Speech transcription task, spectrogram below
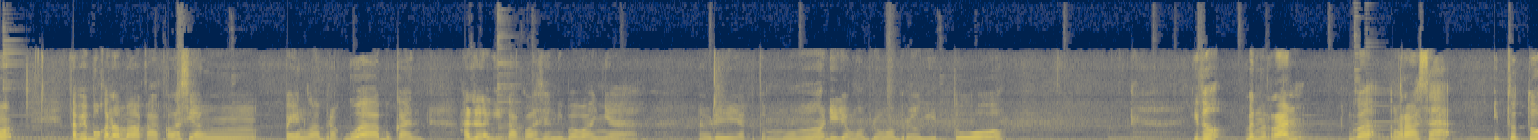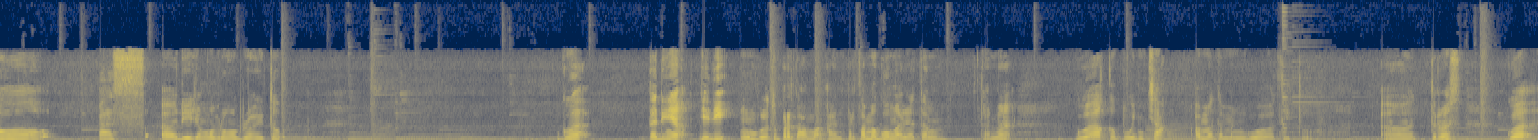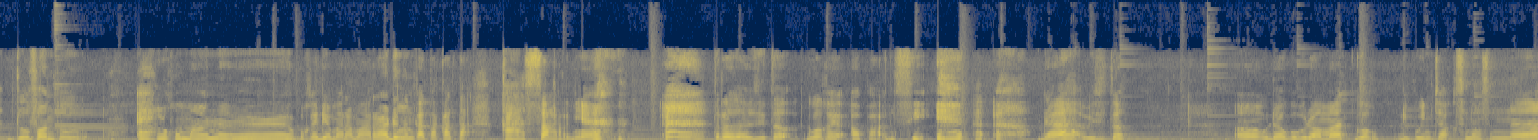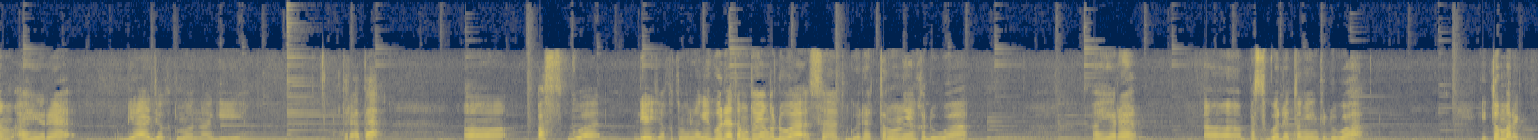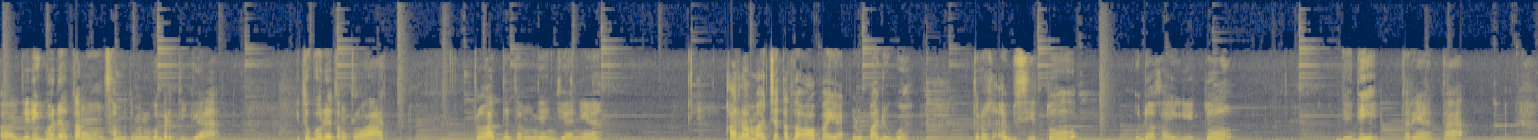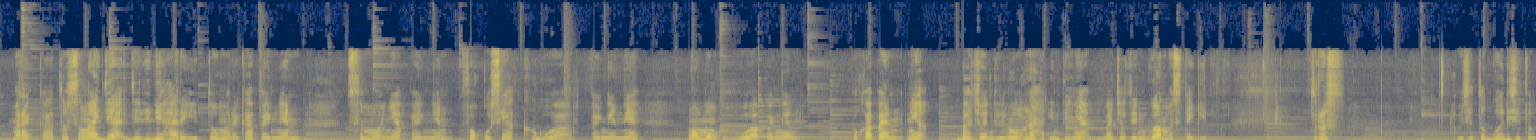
Tapi bukan sama kakak kelas yang pengen ngelabrak gue bukan. Ada lagi kakak kelas yang di bawahnya nah udah dia ketemu dia ngobrol-ngobrol gitu. Itu beneran gue ngerasa itu tuh pas uh, diajak ngobrol-ngobrol itu gue tadinya jadi ngumpul tuh pertama kan. Pertama gue nggak datang karena gue ke puncak sama temen gue waktu itu. Uh, terus gue telepon tuh eh lu ke mana? Pokoknya dia marah-marah dengan kata-kata kasarnya. Terus habis itu gue kayak apaan sih? Udah habis itu uh, udah gue bodo amat gue di puncak senang-senang. Akhirnya dia ajak ketemuan lagi. Ternyata uh, pas gue diajak ketemu lagi gue datang tuh yang kedua. Set gue datang yang kedua. Akhirnya uh, pas gue datang yang kedua itu mereka uh, jadi gue datang sama temen gue bertiga. Itu gue datang telat telat datang janjiannya. Karena macet atau apa ya lupa deh gue terus abis itu udah kayak gitu jadi ternyata mereka tuh sengaja. Jadi di hari itu mereka pengen semuanya pengen fokusnya ke gue pengennya ngomong ke gue pengen pokoknya pengennya bacotin dulu lah intinya bacotin gue sama stay gitu terus habis itu gue di situ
